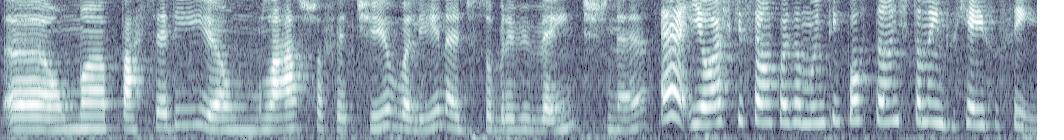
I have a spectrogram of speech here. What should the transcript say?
uh, uma parceria, um laço afetivo ali, né? De sobreviventes, né? É, e eu acho que isso é uma coisa muito importante também, porque isso, assim,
